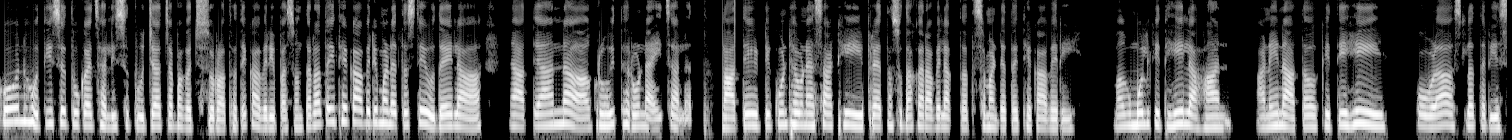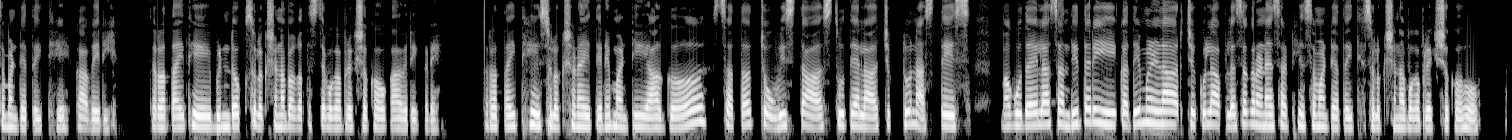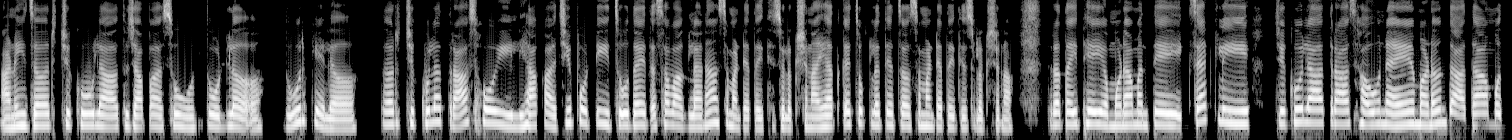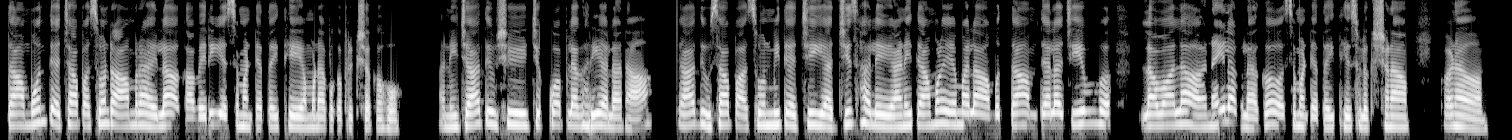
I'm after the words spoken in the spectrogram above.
कोण होतीस तू? काय झालीस तू? ज्याच्या भागाची सुरुवात होते कावेरीपासून. तर आता इथे कावेरी म्हणत असते उदयला नात्यांना गृहित धरून नाही चालत. नाते टिकून ठेवण्यासाठी प्रयत्न सुद्धा करावे लागतात असं म्हणतात इथे कावेरी. मग मूल कितीही लहान आणि नातं कितीही कोवळा असलं तरी असं म्हणतात इथे कावेरी. तर आता इथे बिंडोक सुलक्षणा बघत असते बघा प्रेक्षक हो कावेरीकडे. तर आता इथे सुलक्षणा येते म्हणते अगं सतत चोवीस तास तू त्याला चिकटून असतेस. मग उदयला संधी तरी कधी मिळणार? चिकूला आपलंसं करण्यासाठी असं म्हणते आता इथे सुलक्षणा बघा प्रेक्षक हो. आणि जर चिकूला तुझ्यापासून तोडलं दूर केलं तर चिकूला त्रास होईल. ह्या काळजीपोटीच उदय तसा वागला ना असं म्हणतात इथे सुलक्षणा. ह्यात काय चुकलं त्याचं? असं म्हणतात इथे सुलक्षणा. तर आता इथे यमुना म्हणते एक्झॅक्टली चिकूला त्रास होऊ नये म्हणून दादा मुद्दामून त्याच्यापासून राम राहिला कावेरी असं म्हणतात इथे यमुना बघा प्रेक्षक हो. आणि ज्या दिवशी चिक्कू आपल्या घरी आला ना त्या दिवसापासून मी त्याची याची झाले आणि त्यामुळे मला मुद्दाम त्याला जीव लावायला नाही लागला ग असं म्हणते आता इथे सुलक्षणा. पण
